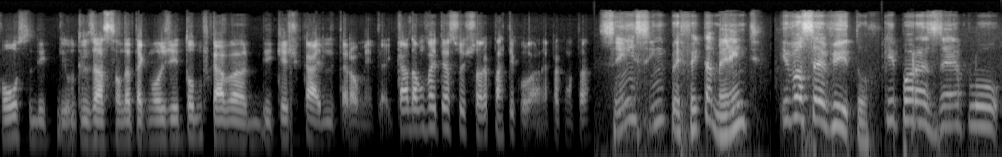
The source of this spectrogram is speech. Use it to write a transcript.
força de, de, utilização da tecnologia e todo mundo ficava de queixo caído, literalmente. Aí cada um vai ter a sua história particular, né, para contar. Sim, sim, perfeitamente. E você, Vitor? que, por exemplo,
